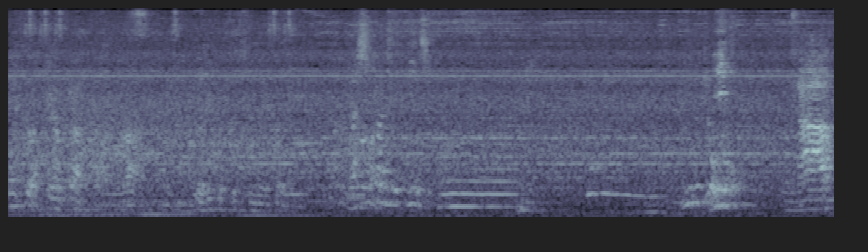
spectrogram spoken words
に点数は違うキャラクターが予備曲進めそう。に、な、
